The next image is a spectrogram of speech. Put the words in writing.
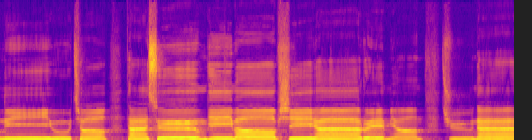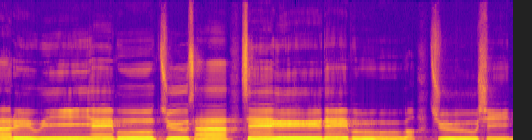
뉘우쳐 다 숨김없이 아뢰면 주 나를 위해 복 주사 새 은혜 부어 주시네.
